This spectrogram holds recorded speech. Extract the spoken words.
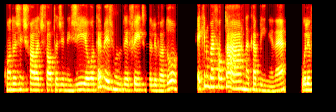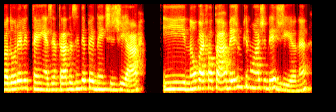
quando a gente fala de falta de energia ou até mesmo do defeito do elevador, é que não vai faltar ar na cabine, né? O elevador ele tem as entradas independentes de ar e não vai faltar ar mesmo que não haja energia, né?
